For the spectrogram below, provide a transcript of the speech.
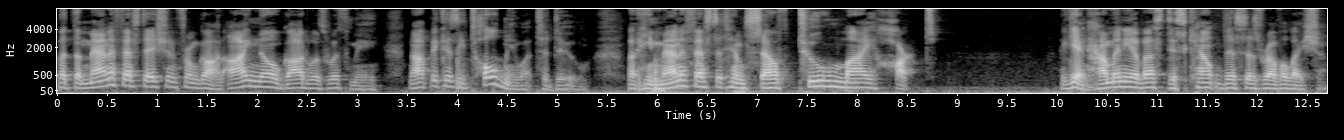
But the manifestation from God, I know God was with me, not because He told me what to do, but He manifested Himself to my heart. Again, how many of us discount this as revelation?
